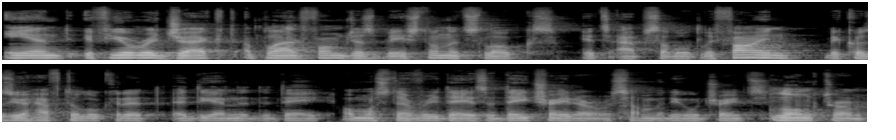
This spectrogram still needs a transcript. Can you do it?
And if you reject a platform just based on its looks, it's absolutely fine because you have to look at it at the end of the day, almost every day as a day trader or somebody who trades long term.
